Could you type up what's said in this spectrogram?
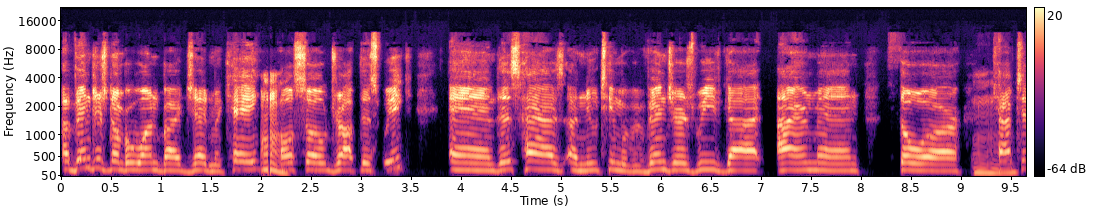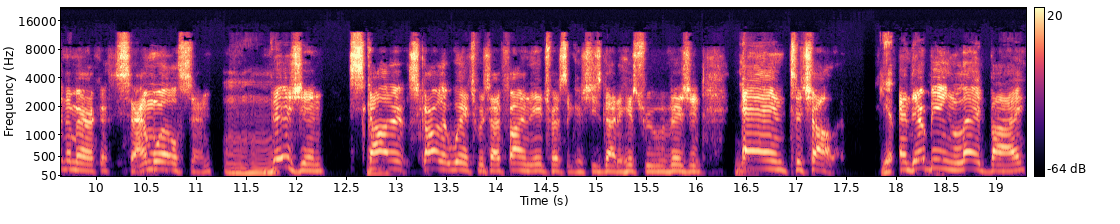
Avengers number one by Jed MacKay mm. also dropped this week. And this has a new team of Avengers. We've got Iron Man, Thor, mm-hmm. Captain America, Sam Wilson, mm-hmm. Vision, Scarlet Scarlet Witch, which I find interesting because she's got a history with Vision, and T'Challa. Yep. And they're being led by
